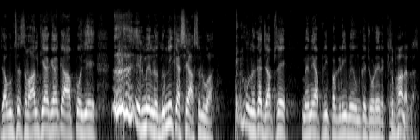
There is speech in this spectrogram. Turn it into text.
جب ان سے سوال کیا گیا کہ آپ کو یہ علم لدنی کیسے حاصل ہوا انہوں نے کہا جب سے میں نے اپنی پگڑی میں ان کے جوڑے رکھے۔ سبحان اللہ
